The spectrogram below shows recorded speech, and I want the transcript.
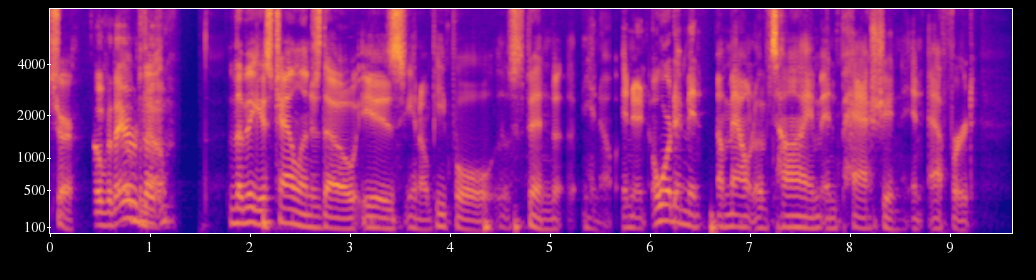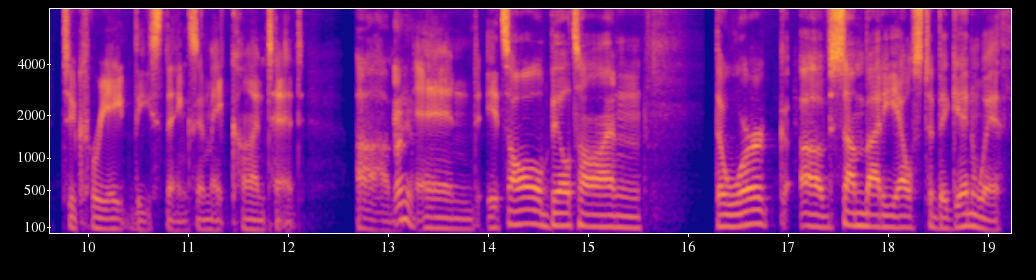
sure. over there, The- no. The biggest challenge, though, is you know people spend you know an inordinate amount of time and passion and effort to create these things and make content, um, Oh, yeah. and it's all built on the work of somebody else to begin with,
